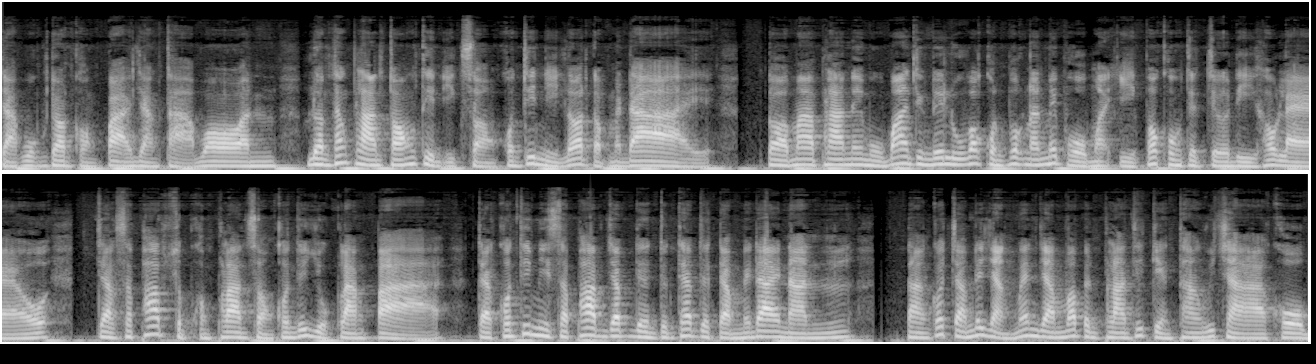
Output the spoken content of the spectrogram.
จากวงจรของป่าอย่างถาวร รวมทั้งพรานท้องถิ่นอีกสองคนที่หนีรอดกลับมาได้ ต่อมาพรานในหมู่บ้านจึงได้รู้ว่าคนพวกนั้นไม่โผล่มาอีกเพราะคงจะเจอดีเข้าแล้ว จากสภาพศพของพรานสองคนที่อยู่กลางป่า แต่คนที่มีสภาพยับเยินจนแทบจะจำไม่ได้นั้นต่างก็จำได้อย่างแม่นยำว่าเป็นพรานที่เก่งทางวิชาคม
